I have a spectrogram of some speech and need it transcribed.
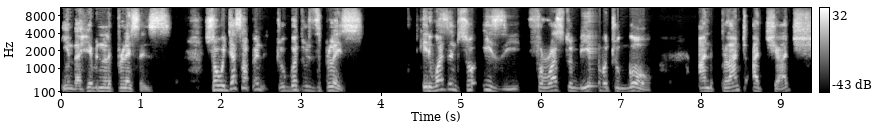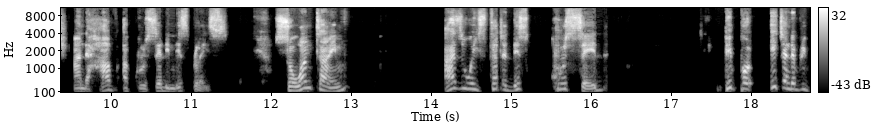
in the heavenly places. So we just happened to go to this place. It wasn't so easy for us to be able to go and plant a church and have a crusade in this place. So one time, as we started this crusade, people, each and every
